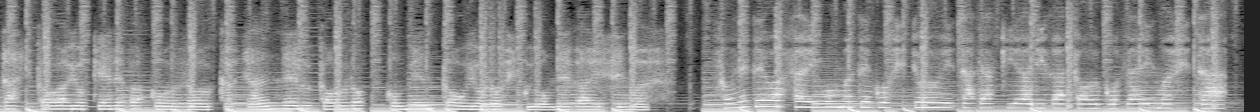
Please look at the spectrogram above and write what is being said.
た人は良ければ高評価チャンネル登録コメントをよろしくお願いします。それでは最後までご視聴いただきありがとうございました。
